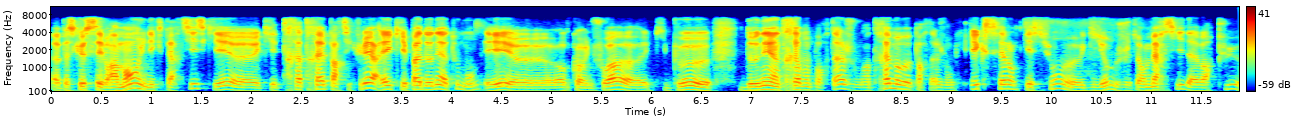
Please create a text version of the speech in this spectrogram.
euh, parce que c'est vraiment une expertise qui est, euh, qui est très très particulière et qui n'est pas donnée à tout le monde. Et encore une fois, qui peut donner un très bon portage ou un très mauvais portage. Donc, excellente question, Guillaume. Je te remercie d'avoir pu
